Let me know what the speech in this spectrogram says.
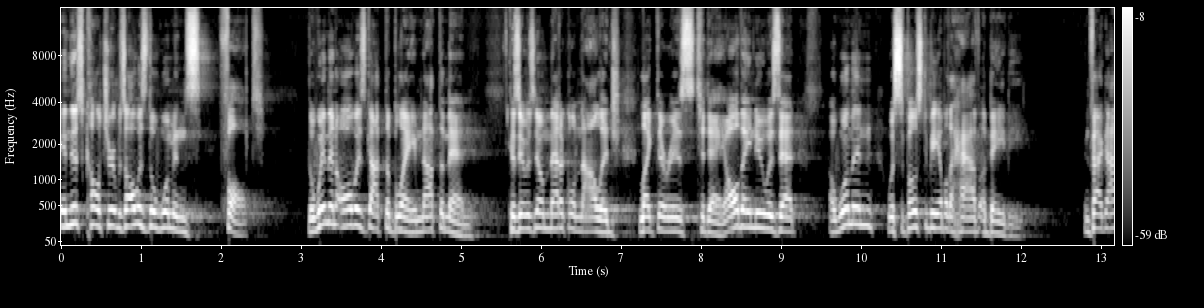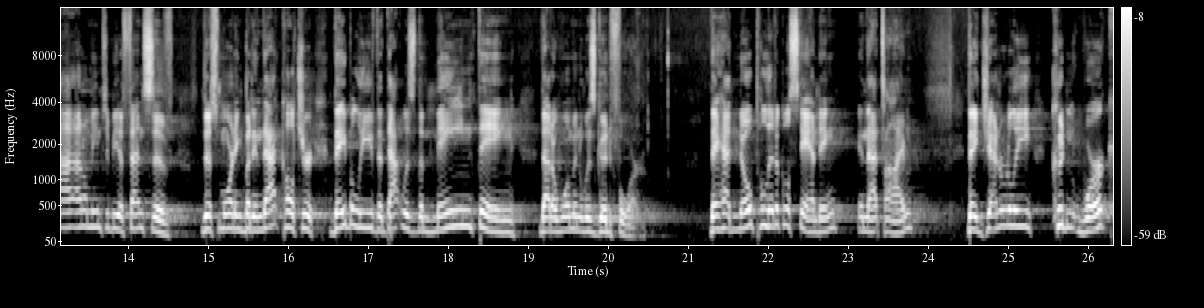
in this culture, it was always the woman's fault. The women always got the blame, not the men because there was no medical knowledge like there is today. All they knew was that a woman was supposed to be able to have a baby. In fact, I, don't mean to be offensive this morning, but in that culture, they believed that that was the main thing that a woman was good for. They had no political standing in that time. They generally couldn't work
